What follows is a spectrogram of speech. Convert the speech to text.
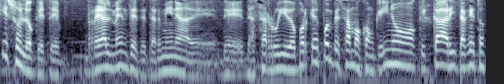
Que eso es lo que te realmente te termina de, de- de hacer ruido. Porque después empezamos con que y no, que Cáritas, que esto.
